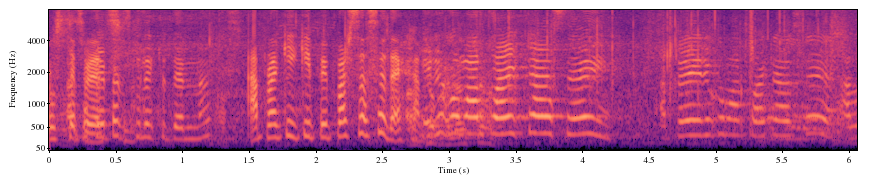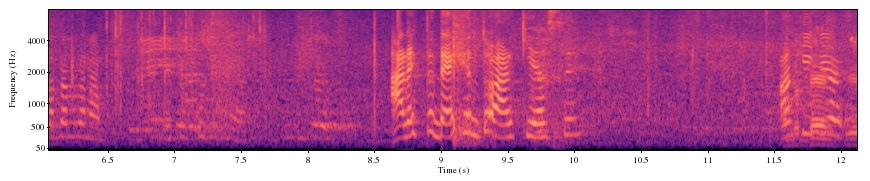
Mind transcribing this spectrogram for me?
বুঝতে আছে। পেরেছি। পেপারসগুলো একটু দেন না। আপনার কি কি পেপারস আছে দেখান? এরকম আর কয়েকটা আছে আপনার এরকম আর কয়টা আছে? আলাদা আলাদা নাম। একটু খুঁজে নিয়ে আরেকটা দেখেন তো আর কি আছে? আর কি কি আছে?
